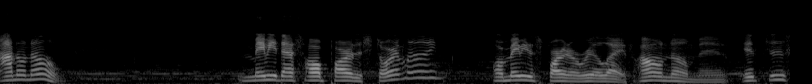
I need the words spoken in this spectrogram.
I don't know. Maybe that's all part of the storyline, or maybe it's part of real life. I don't know, man. It just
